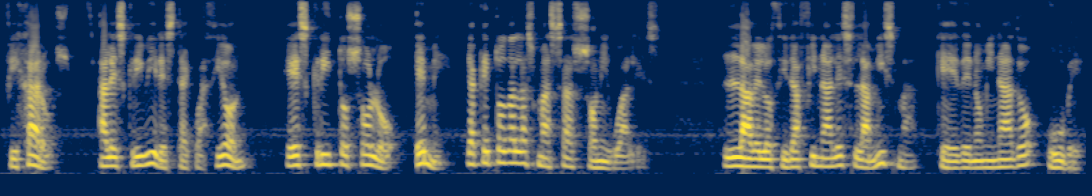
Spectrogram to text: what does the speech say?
Fijaros, al escribir esta ecuación he escrito solo m, ya que todas las masas son iguales. La velocidad final es la misma, que he denominado v,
